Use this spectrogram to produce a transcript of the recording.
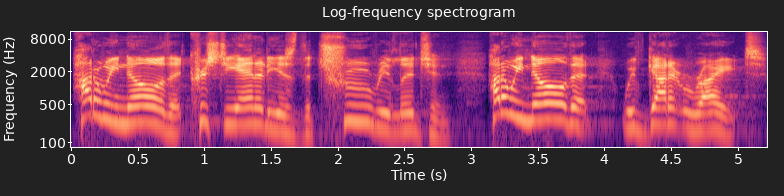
how do we know that Christianity is the true religion? How do we know that we've got it right?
